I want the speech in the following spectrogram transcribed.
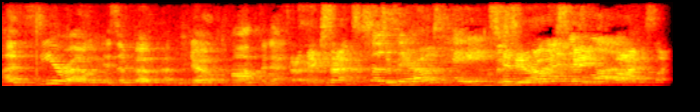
A zero is a vote of no confidence. Does that make sense? So zero is hate. So zero is hate, five is like.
